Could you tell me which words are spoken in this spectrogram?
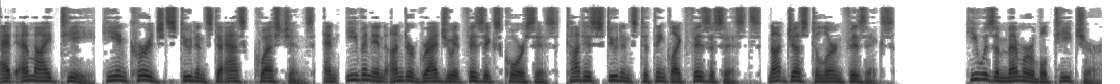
At MIT, he encouraged students to ask questions, and, even in undergraduate physics courses, taught his students to think like physicists, not just to learn physics. He was a memorable teacher.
